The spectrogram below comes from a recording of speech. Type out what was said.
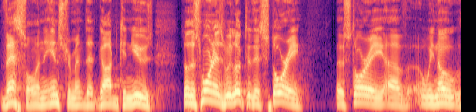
vessel and instrument that God can use. So this morning, as we looked at this story, the story of, we know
